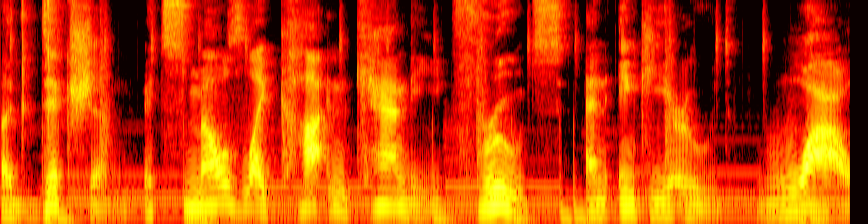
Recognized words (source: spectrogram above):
addiction. It smells like cotton candy, fruits, and inky oud. Wow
